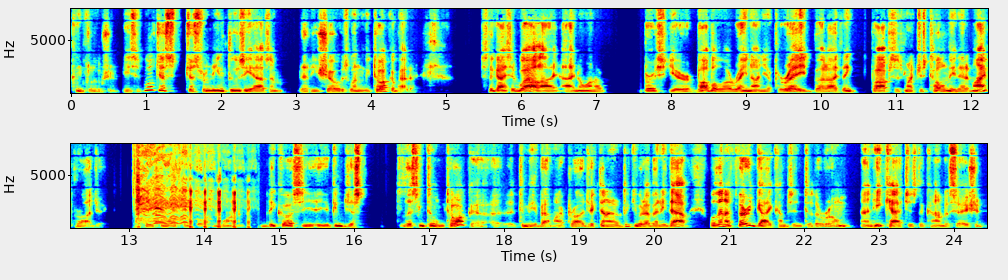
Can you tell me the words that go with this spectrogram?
conclusion? He said, well, just, just from the enthusiasm that he shows when we talk about it. So the guy said, well, I, I don't want to burst your bubble or rain on your parade, but I think Bob's as much as told me that my project is the most important one because you, you, can just listen to him talk uh, to me about my project, and I don't think you would have any doubt. Well, then a third guy comes into the room and he catches the conversation.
